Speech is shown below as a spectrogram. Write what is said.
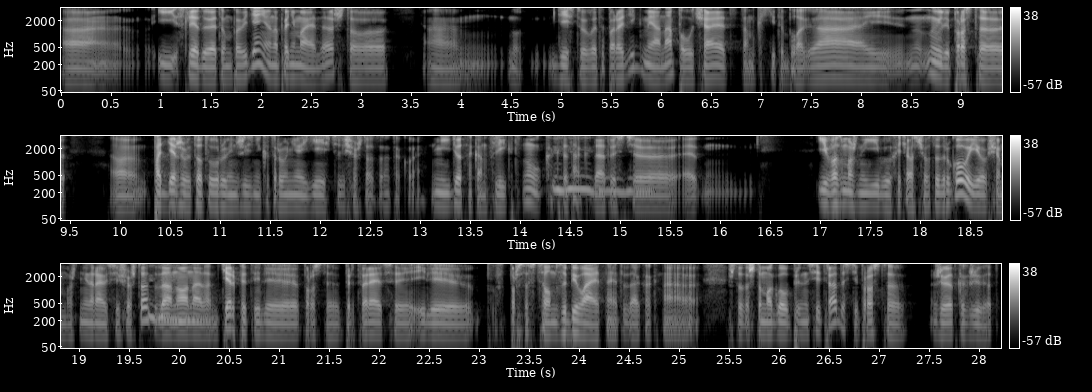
Э, и следуя этому поведению, она понимает, да, что э, ну, действуя в этой парадигме, она получает там какие-то блага, и, ну, ну или просто поддерживает тот уровень жизни, который у нее есть, или еще что-то такое. Не идет на конфликт, ну, как-то так, да, то есть... Э, и, возможно, ей бы хотелось чего-то другого, ей вообще, может, не нравится еще что-то, да, но она там терпит или просто притворяется, или просто в целом забивает на это, да, как на что-то, что могло бы приносить радость, и просто живет как живет.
